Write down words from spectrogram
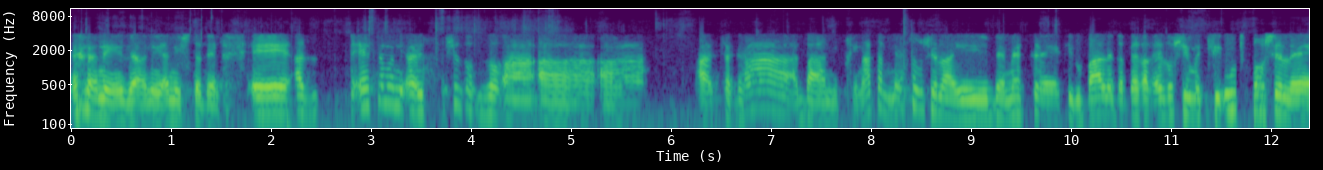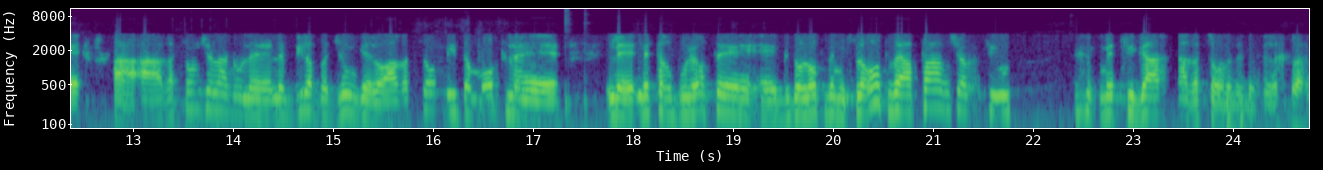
אני, אני, אני אשתדל. אה, אז בעצם אני, אני חושב שזו זו, ה- ה- ה- ההצגה, מבחינת המסר שלה, היא באמת אה, כאילו באה לדבר על איזושהי מציאות פה של אה, הרצון שלנו לווילה בג'ונגל, או הרצון להידמות ל... לתרבויות גדולות ונפלאות, והפער שהמציאות מציגה הרצון הזה בדרך כלל.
